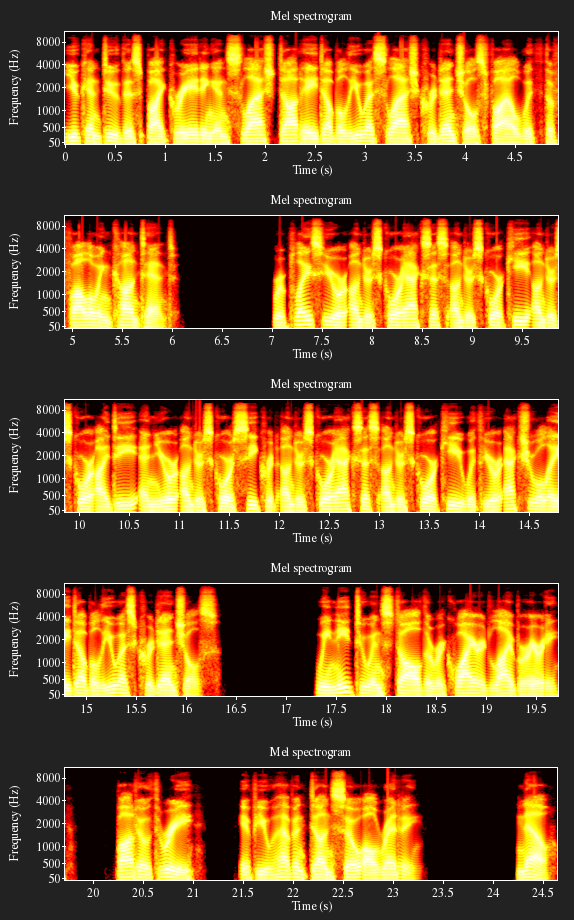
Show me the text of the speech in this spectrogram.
You can do this by creating an slash .aws slash credentials file with the following content. Replace your underscore access underscore key underscore ID and your underscore secret underscore access underscore key with your actual AWS credentials. We need to install the required library, Boto3, if you haven't done so already. Now,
